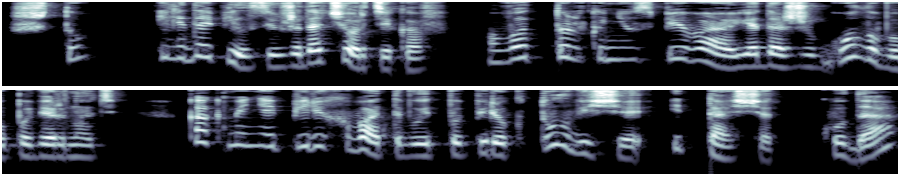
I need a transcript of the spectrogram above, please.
«Что? Или допился уже до чертиков? Вот только не успеваю я даже голову повернуть, как меня перехватывают поперек туловища и тащат. Куда?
